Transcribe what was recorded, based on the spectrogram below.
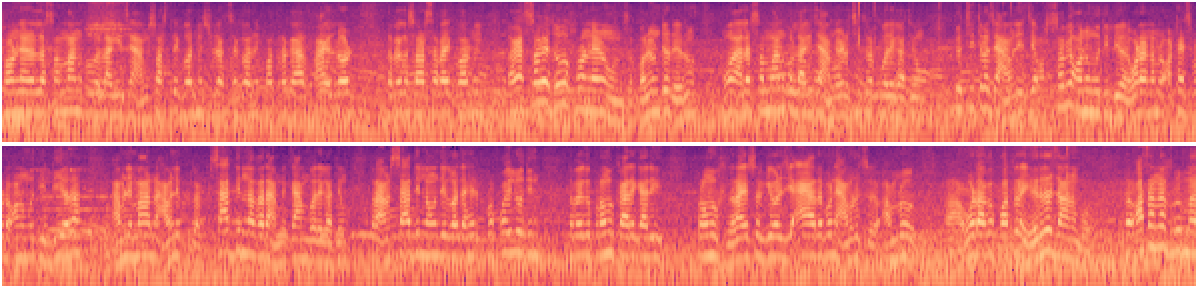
फ्रन्टलाइनरलाई सम्मानको लागि चाहिँ हामी स्वास्थ्य कर्मी सुरक्षा कर्मी पत्रकार पाइलट तपाईँको सरसफाइ कर्मी। लगायत सबै जो फ्रन्टलाइनर हुनुहुन्छ भलिन्टियरहरू उहाँहरूलाई सम्मानको लागि चाहिँ हामीले एउटा चित्र कोरेका थियौँ। त्यो चित्र चाहिँ हामीले चाहिँ सबै अनुमति लिएर वडा नम्बर अट्ठाइसबाट अनुमति लिएर हामीले मान हामीले सात दिन लगाएर हामीले काम गरेका थियौँ। तर हामीले सात दिन लाउँदै गर्दाखेरि पहिलो दिन तपाईँको प्रमुख कार्यकारी प्रमुख राजेश्वर गेवालजी आएर पनि हाम्रो हाम्रो वडाको पत्र हेरेर जानुभयो। तर अचानक रूपमा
